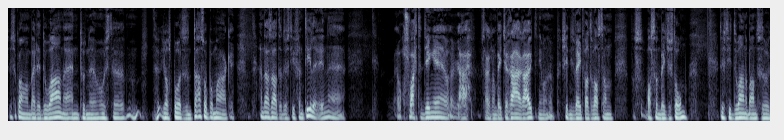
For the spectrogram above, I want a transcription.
dus toen kwamen we bij de douane en toen uh, moest uh, Jos Poorters een tas openmaken. En daar zaten dus die ventielen in. Uh, zwarte dingen, ja, zag er een beetje raar uit. Als je niet weet wat het was, dan was, was het een beetje stom. Dus die douanebeambte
